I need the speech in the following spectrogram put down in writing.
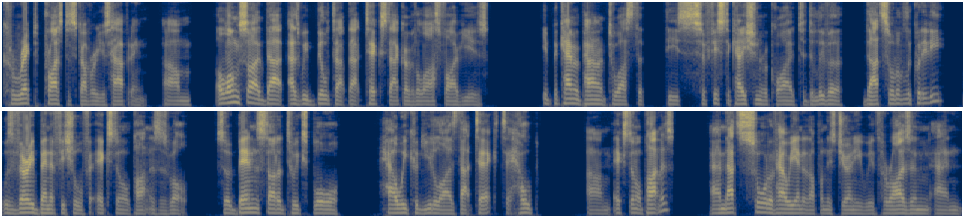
correct price discovery is happening. Um, alongside that, as we built out that tech stack over the last five years, it became apparent to us that the sophistication required to deliver that sort of liquidity was very beneficial for external partners as well. So Ben started to explore how we could utilize that tech to help um, external partners. And that's sort of how we ended up on this journey with Horizen and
